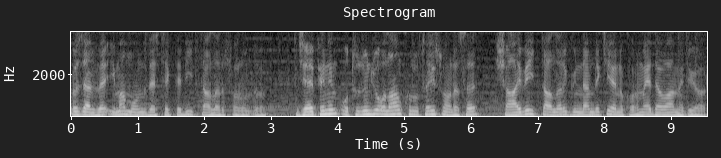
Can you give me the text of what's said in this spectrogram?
Özel ve İmamoğlu'nu desteklediği iddiaları soruldu. CHP'nin 30. olağan kurultayı sonrası şaibe iddiaları gündemdeki yerini korumaya devam ediyor.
